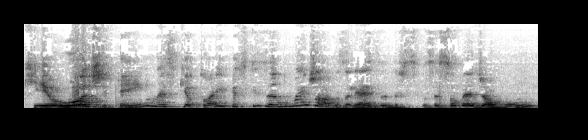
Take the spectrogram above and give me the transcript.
que eu hoje tenho, mas que eu tô aí pesquisando mais jogos. Aliás, André, se você souber de algum,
